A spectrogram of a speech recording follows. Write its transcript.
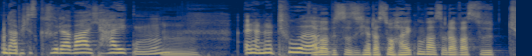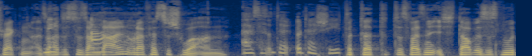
und da habe ich das Gefühl, da war ich hiken. In der Natur. Mhm. Aber bist du sicher, dass du hiken warst oder warst du tracken? Also Nee, hattest du Sandalen ah. oder feste Schuhe an? Ah, ist das unter Unterschied? Das, das, das weiß nicht. Ich glaube, es ist nur,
